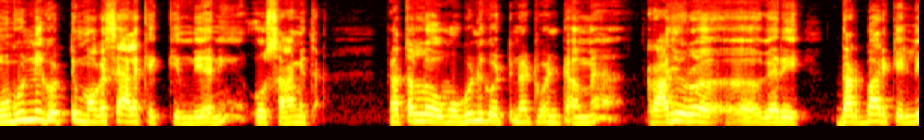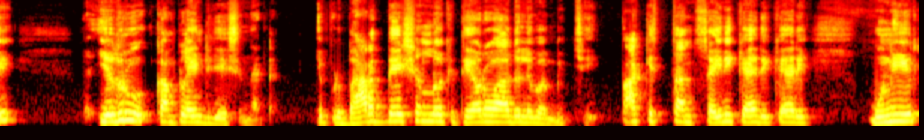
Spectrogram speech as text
మొగుణ్ణి కొట్టి మొగశాలకెక్కింది అని ఓ సామెత. గతంలో మొగుణ్ణి కొట్టినటువంటి ఆమె రాజు గారి దర్బార్కి వెళ్ళి ఎదురు కంప్లైంట్ చేసిందట. ఇప్పుడు భారతదేశంలోకి తీవ్రవాదుల్ని పంపించి పాకిస్తాన్ సైనికాధికారి మునీర్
